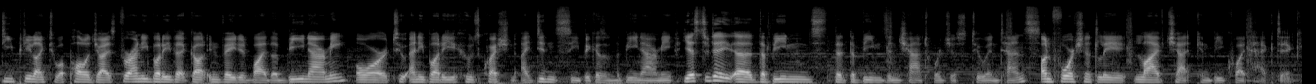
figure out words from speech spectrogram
deeply like to apologize for anybody that got invaded by the Bean Army or to anybody whose question I didn't see because of the Bean Army. Yesterday, uh, the beans, the, the beans in chat were just too intense. Unfortunately, live chat can be quite hectic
